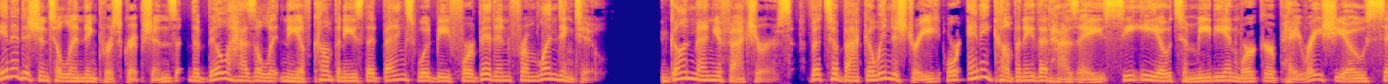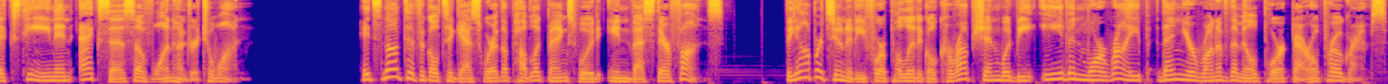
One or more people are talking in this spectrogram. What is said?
In addition to lending prescriptions, the bill has a litany of companies that banks would be forbidden from lending to. Gun manufacturers, the tobacco industry, or any company that has a CEO to median worker pay ratio 16 in excess of 100 to 1. It's not difficult to guess where the public banks would invest their funds. The opportunity for political corruption would be even more ripe than your run of the mill pork barrel programs.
